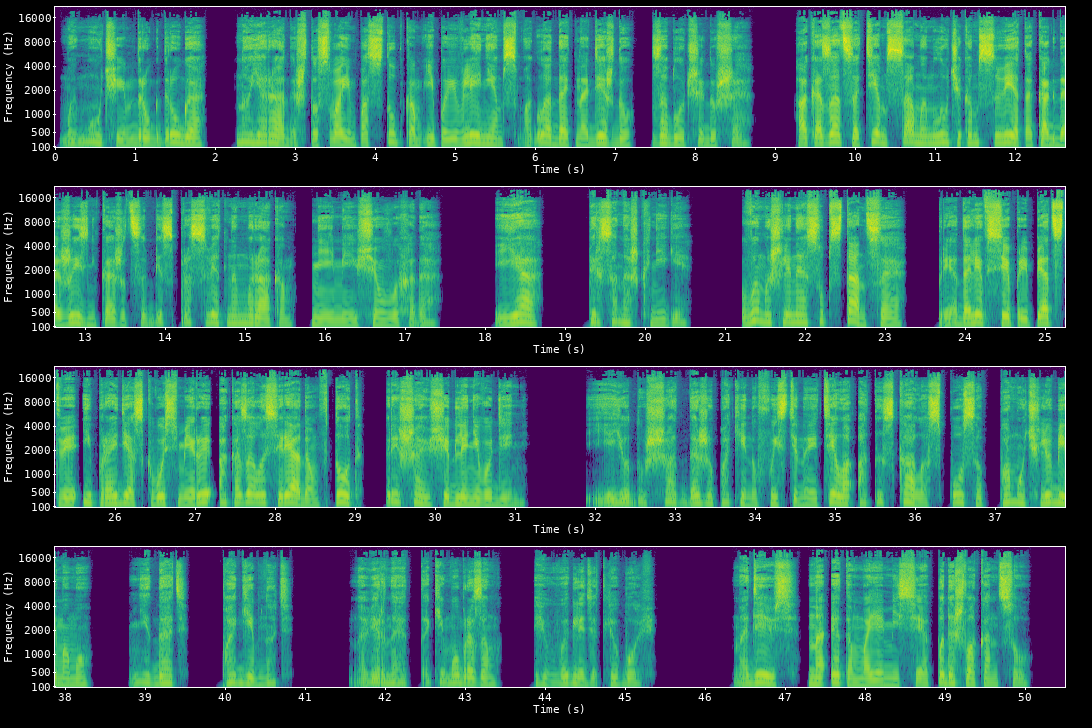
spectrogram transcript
Мы мучаем друг друга, но я рада, что своим поступком и появлением смогла дать надежду заблудшей душе оказаться тем самым лучиком света, когда жизнь кажется беспросветным мраком, не имеющим выхода. Я — персонаж книги, вымышленная субстанция, преодолев все препятствия и пройдя сквозь миры, оказалась рядом в тот, решающий для него день. Ее душа, даже покинув истинное тело, отыскала способ помочь любимому не дать погибнуть. Наверное, таким образом и выглядит любовь. Надеюсь, на этом моя миссия подошла к концу.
